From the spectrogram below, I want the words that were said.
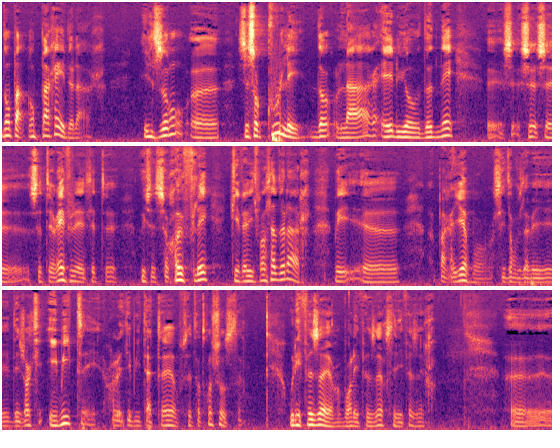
non pas emparés de l'art, ils ont euh, se sont coulés dans l'art et lui ont donné euh, ce, cette reflet, oui, ce, reflet qui est indispensable de l'art. Mais euh, par ailleurs, bon, sinon vous avez des gens qui imitent, les imitateurs, c'est autre chose. Ou les faiseurs. Bon, les faiseurs, c'est les faiseurs. Euh,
